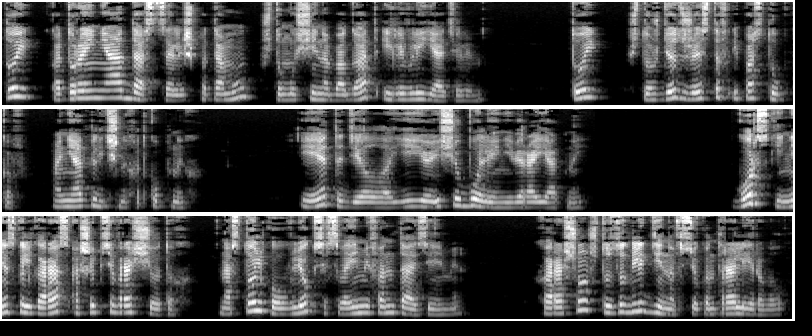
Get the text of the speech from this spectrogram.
Той, которая не отдастся лишь потому, что мужчина богат или влиятелен. Той, что ждет жестов и поступков, а не отличных откупных. и это делало ее еще более невероятной. Горский несколько раз ошибся в расчетах, настолько увлекся своими фантазиями. Хорошо, что Заглядинов все контролировал.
